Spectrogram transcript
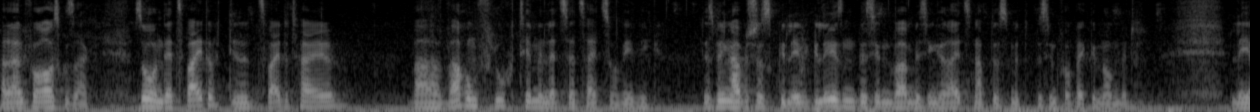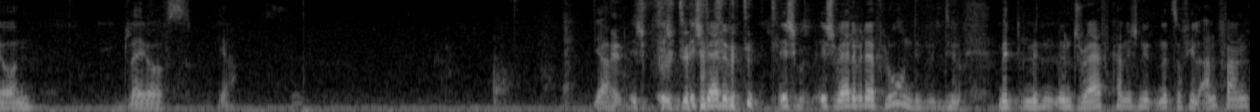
Hat er halt vorausgesagt. So, und der zweite, der zweite Teil war, warum flucht Tim in letzter Zeit so wenig? Deswegen habe ich das gele gelesen, bisschen, war ein bisschen gereizt und habe das mit bisschen vorweggenommen mit Leon, Playoffs, ja. Ja, ich, ich, ich, werde, ich, ich werde wieder fluchen. Die, die, mit, mit, mit dem Draft kann ich nicht, nicht so viel anfangen.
